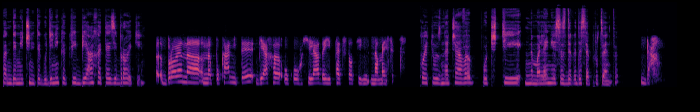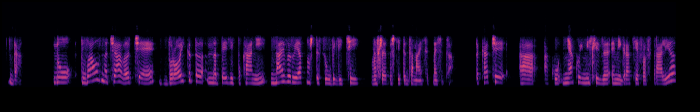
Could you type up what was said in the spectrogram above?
пандемичните години какви бяха тези бройки? Броя на, на поканите бяха около 1500 на месец. Което означава почти намаление с 90%. Да, да. Но това означава, че бройката на тези покани най-вероятно ще се увеличи в следващите 12 месеца. Така че а, ако някой мисли за емиграция в Австралия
